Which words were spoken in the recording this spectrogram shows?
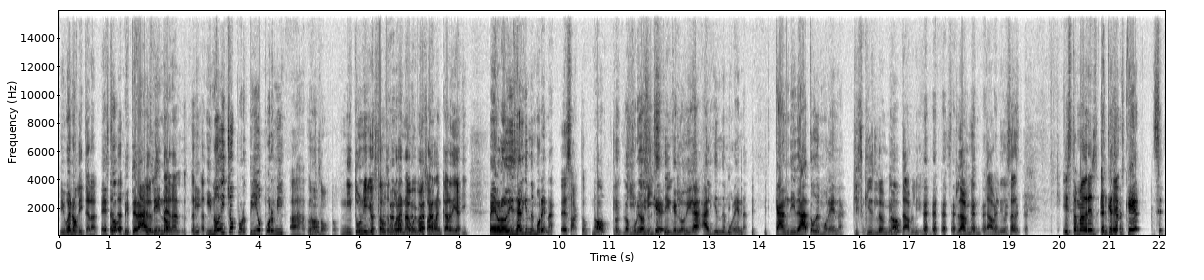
Y bueno, Literal. esto literal, sí, ¿no? Literal. Y, y no dicho por ti o por mí, Ah, ¿No? no, no, no. Ni tú ni yo estamos en Morena, güey. Vamos a arrancar de ahí. pero lo dice alguien de Morena, Exacto. ¿no? Qué- Lo, lo qué curioso es que, que lo diga alguien de Morena, candidato de Morena. Que es que es lamentable, güey. Es lamentable. O sea, esta madre es. Es que, entre- ¿sabes qué? Se-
